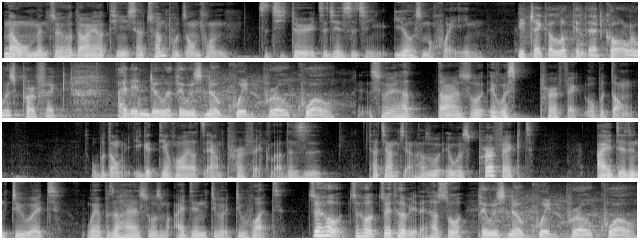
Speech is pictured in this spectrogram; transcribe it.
那我们最后当然要听一下川普总统自己对于这件事情有什么回应。You take a look at that call; it was perfect. I didn't do it. There was no quid pro quo. 所以他当然说 it was perfect。我不懂，我不懂一个电话要怎样 perfect 了。但是他这样讲，他说 it was perfect. I didn't do it. 我也不知道他在说什么。I didn't do it. Do what? 最后，最后最特别的，他说 There was no quid pro quo。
